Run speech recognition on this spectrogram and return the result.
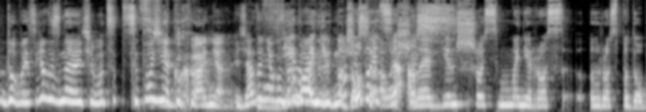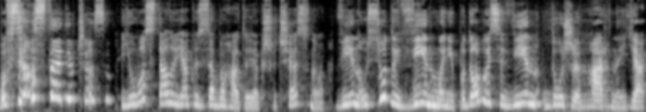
подобається. Я не знаю чому. Це, це твоє кохання. Я до нього Він нормально мені відношуся, подобається, але, але, він щось мені роз, розподобався останнім часом. Його стало якось забагато, якщо чесно. Він усюди він мені подобається. Подобається. Він дуже гарний, як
